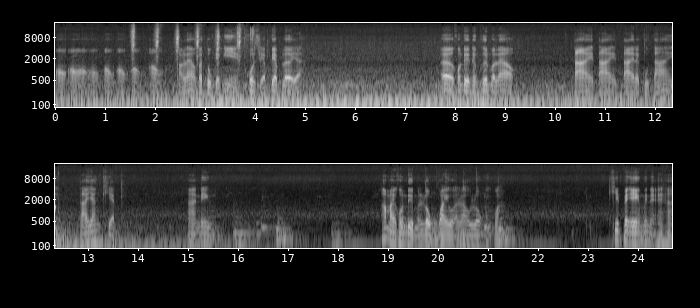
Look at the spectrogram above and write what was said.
เอาเอาเอาเอาเอาเอาเอาเอาเอาเอาแล้วกระตุกอย่างงี้โคตรเสียเปรียบเลยอะเออ คนเดินถึงพื้นหมดแล้ว ตายตายตายแล้วกูตาย ตายยังเขียด อ่านิ่งทำไมคนอื่นมันลงไวกว่าเราลงอีกวะคิดไปเองไม่ไหนยไอ้ห่า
